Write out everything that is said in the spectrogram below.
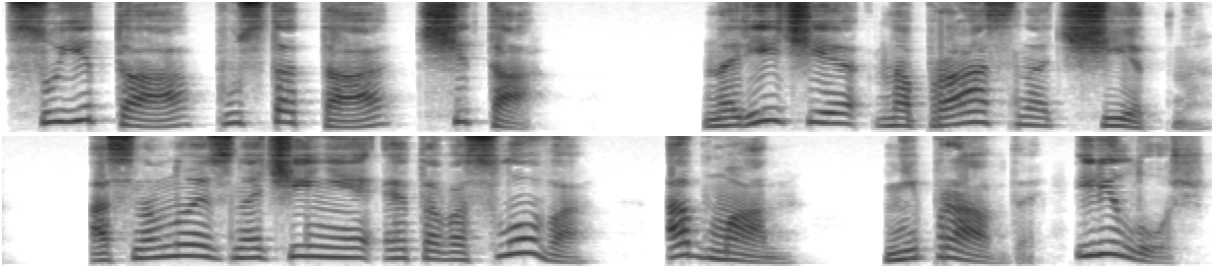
суета, пустота, чита. Наречие напрасно, тщетно. Основное значение этого слова – обман, неправда или ложь.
